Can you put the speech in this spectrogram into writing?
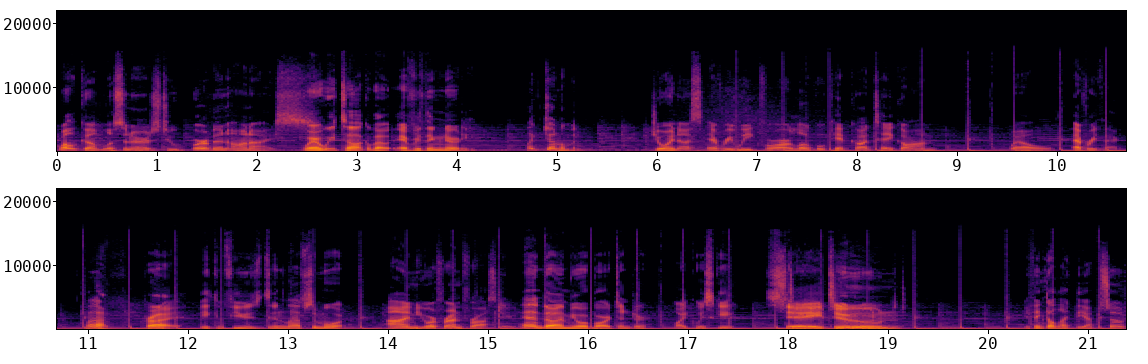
Welcome, listeners, to Bourbon on Ice. where we talk about everything nerdy, like gentlemen. Join us every week for our local Cape Cod take on, well, everything. Laugh, cry, be confused, and laugh some more. I'm your friend Frosty. And I'm your bartender, Mike Whiskey. Stay tuned. You think they'll like the episode?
